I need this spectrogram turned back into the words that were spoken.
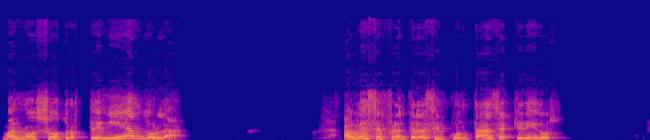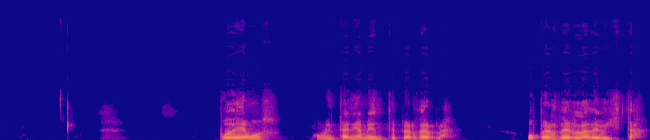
Mas nosotros, teniéndola, a veces frente a las circunstancias, queridos, podemos momentáneamente perderla o perderla de vista.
